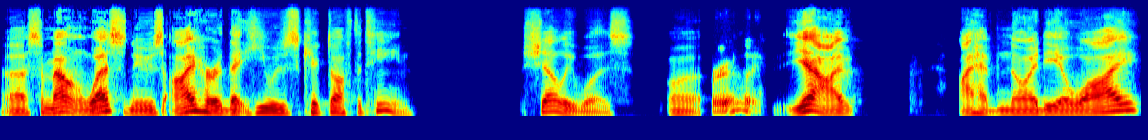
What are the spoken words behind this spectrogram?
Uh, some Mountain West news: I heard that he was kicked off the team. Shelley was. Uh, Really? yeah, I I have no idea why.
